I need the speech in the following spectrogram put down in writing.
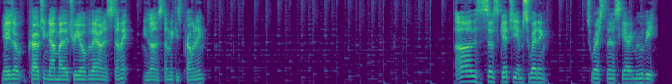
Yeah, he's crouching down by the tree over there on his stomach. He's on his stomach, he's proning. Oh, this is so sketchy, I'm sweating. It's worse than a scary movie.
